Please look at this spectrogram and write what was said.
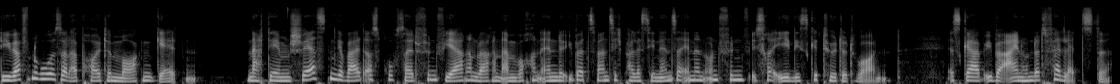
Die Waffenruhe soll ab heute Morgen gelten. Nach dem schwersten Gewaltausbruch seit fünf Jahren waren am Wochenende über 20 PalästinenserInnen und fünf Israelis getötet worden. Es gab über 100 Verletzte.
